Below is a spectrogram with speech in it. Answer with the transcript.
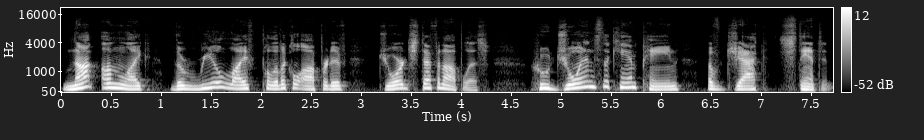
not unlike the real life political operative George Stephanopoulos, who joins the campaign of Jack Stanton,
